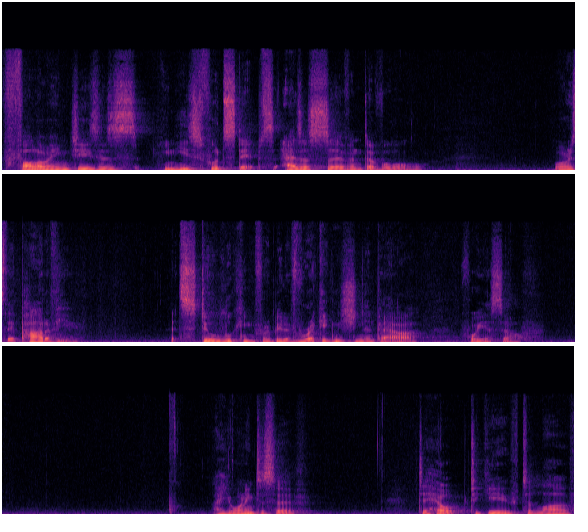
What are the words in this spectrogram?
following Jesus in his footsteps as a servant of all? Or is there part of you that's still looking for a bit of recognition and power for yourself. Are you wanting to serve? To help, to give, to love,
